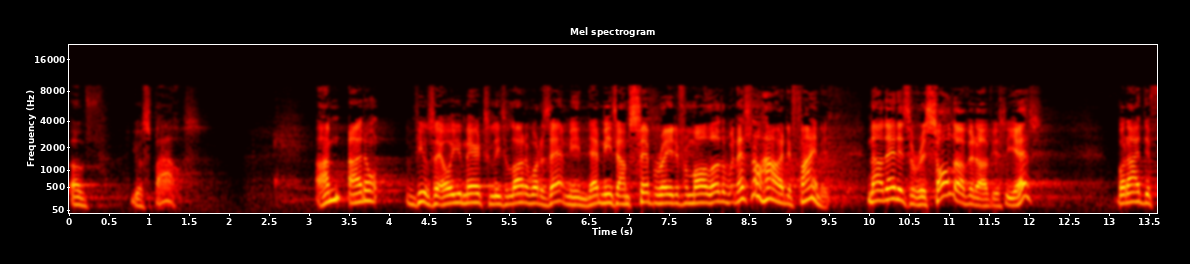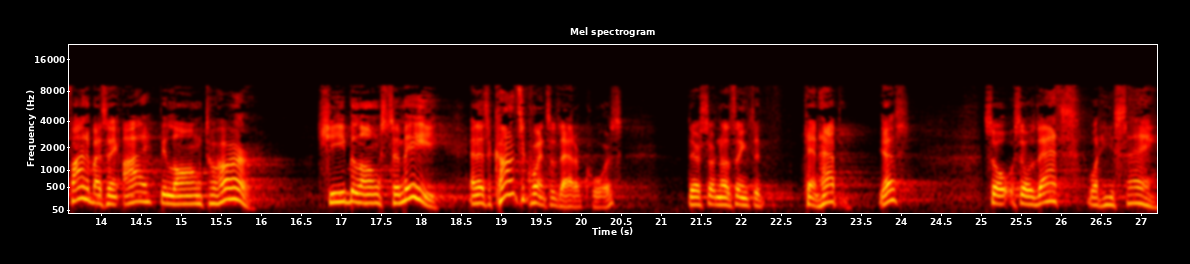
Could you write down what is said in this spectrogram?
of your spouse. I'm, I don't, people say, oh, you're married to Lisa Lotta. What does that mean? That means I'm separated from all other women. That's not how I define it. Now, that is a result of it, obviously, yes. But I define it by saying, I belong to her. She belongs to me. And as a consequence of that, of course, there are certain other things that can happen. Yes? So, so that's what he's saying.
